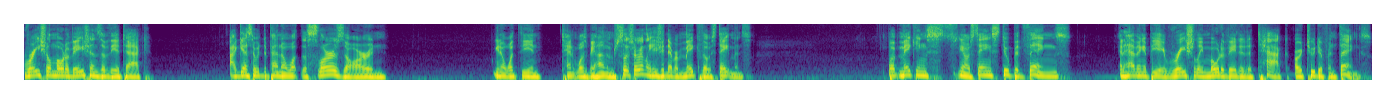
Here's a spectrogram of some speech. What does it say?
racial motivations of the attack, I guess it would depend on what the slurs are and, you know, what the intent was behind them. So certainly he should never make those statements. But making, you know, saying stupid things and having it be a racially motivated attack are two different things.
